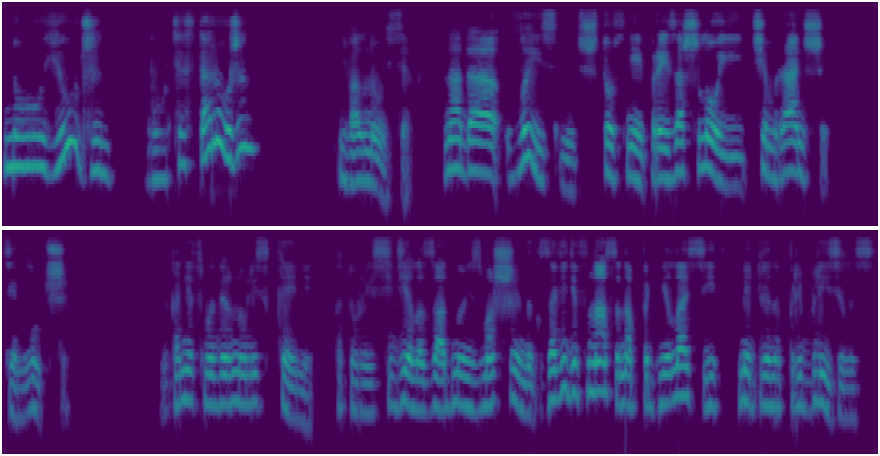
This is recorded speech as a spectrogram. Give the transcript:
но, Юджин, будь осторожен». Не волнуйся, надо выяснить, что с ней произошло, и чем раньше, тем лучше. Наконец мы вернулись к Эми которая сидела за одной из машинок. Завидев нас, она поднялась и медленно приблизилась.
